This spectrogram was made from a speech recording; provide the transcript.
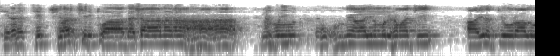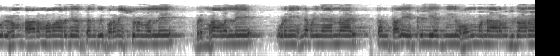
சிரச்சித் சிரச்சித்வா தசானனா இப்படி உண்மை ஆயிரம் வருஷமாச்சு ஆயிரத்தி ஓராவது வருஷம் ஆரம்பமான தினத்தன்று பரமேஸ்வரன் வல்லே பிரம்மா வல்லே உடனே என்ன பண்ணினான் தன் தலையை கிள்ளி அக்னியில ஹோமம் பண்ண ஆரம்பிச்சுட்டானா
